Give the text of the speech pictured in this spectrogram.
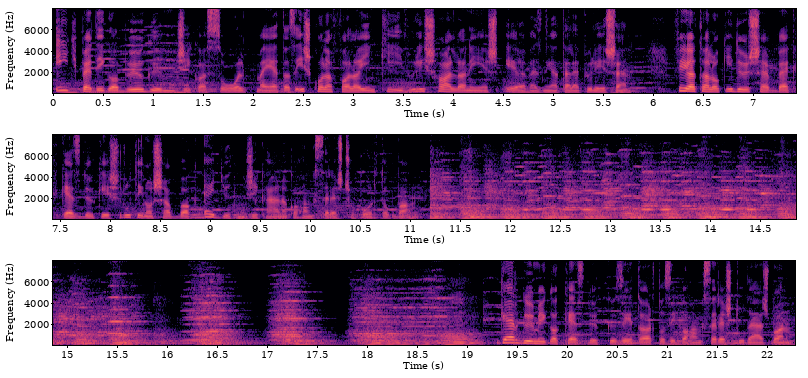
Így pedig a bőgő muzsika szól, melyet az iskola falain kívül is hallani és élvezni a településen. Fiatalok, idősebbek, kezdők és rutinosabbak együtt muzsikálnak a hangszeres csoportokban. Gergő még a kezdők közé tartozik a hangszeres tudásban.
